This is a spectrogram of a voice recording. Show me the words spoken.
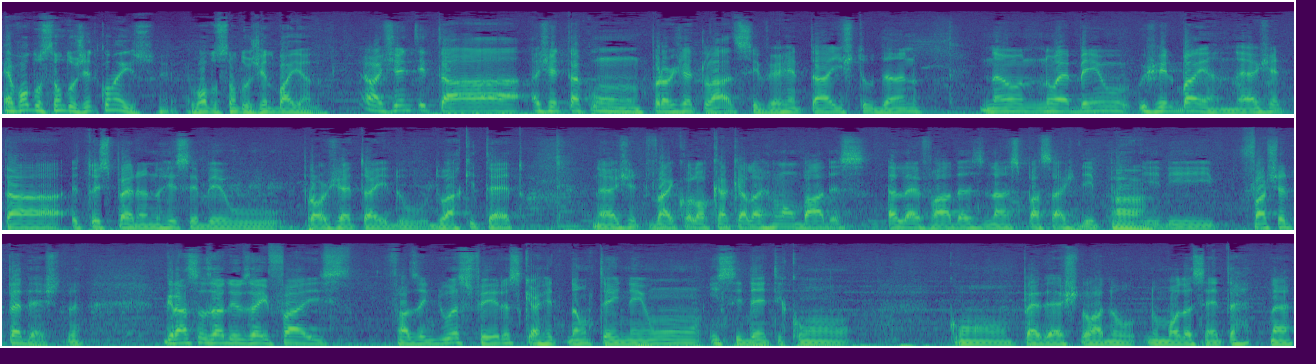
Evolução do gelo, como é isso? Evolução do gelo baiano. A gente tá, a gente tá com um projeto lá, Silvio, a gente tá estudando. Não, não é bem o, o gelo baiano, né? A gente tá, eu tô esperando receber o projeto aí do, do arquiteto, né? A gente vai colocar aquelas lombadas elevadas nas passagens de, Ah. de, de faixa de pedestre, né? Graças a Deus aí faz fazem duas feiras que a gente não tem nenhum incidente com com pedestre lá no, no Moda Center, né?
